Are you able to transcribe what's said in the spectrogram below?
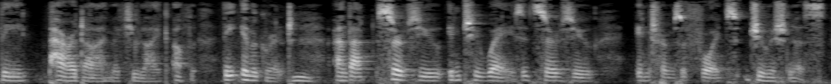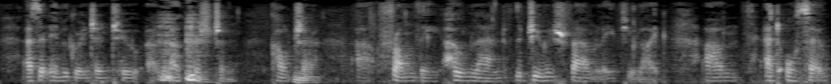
the paradigm, if you like, of the immigrant. Mm. And that serves you in two ways. It serves you in terms of Freud's Jewishness as an immigrant into a, a Christian culture. Mm. Uh, from the homeland of the Jewish family, if you like, um, and also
